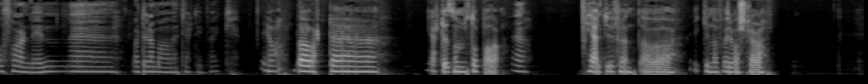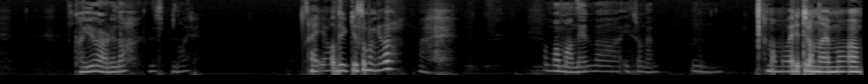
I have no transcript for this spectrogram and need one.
Og faren din eh, ble ramma av et hjerteinfarkt. Ja, det ble eh, hjertet som stoppa, da. Ja. Helt uforventa og ikke noe forvarsler, da. Hva gjør du da? 19 år. Nei, jeg hadde jo ikke så mange, da. Og mammaen din var i Trondheim. Mm. Mamma var i Trondheim og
